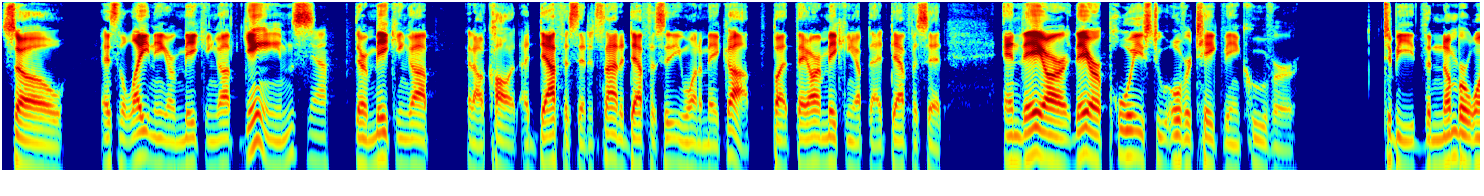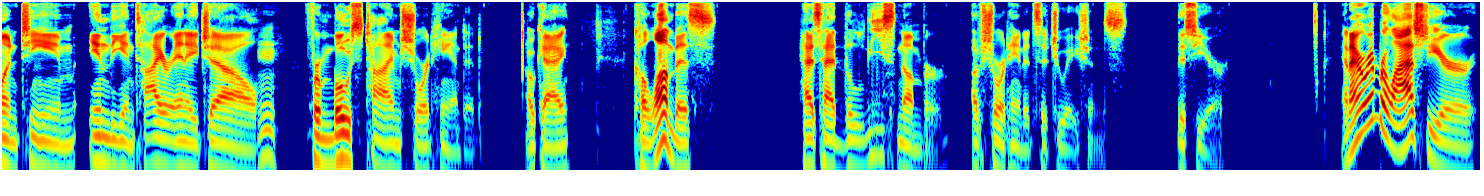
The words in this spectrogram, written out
So as the Lightning are making up games, Yeah. they're making up, and I'll call it a deficit. It's not a deficit you want to make up, but they are making up that deficit, and they are they are poised to overtake Vancouver to be the number one team in the entire NHL mm. for most times shorthanded. Okay, Columbus has had the least number of shorthanded situations this year. And I remember last year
